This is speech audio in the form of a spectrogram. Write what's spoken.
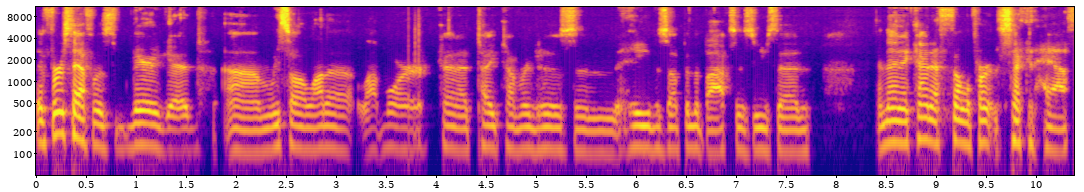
The first half was very good. Um, we saw a lot of a lot more kind of tight coverages and he was up in the box as you said. And then it kind of fell apart in the second half.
